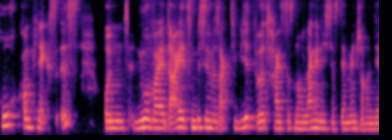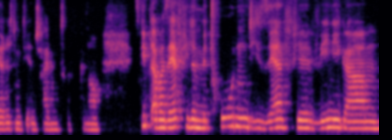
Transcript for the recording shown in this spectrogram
hochkomplex ist und nur weil da jetzt ein bisschen was aktiviert wird, heißt das noch lange nicht, dass der Mensch auch in der Richtung die Entscheidung trifft. Genau. Es gibt aber sehr viele Methoden, die sehr viel weniger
